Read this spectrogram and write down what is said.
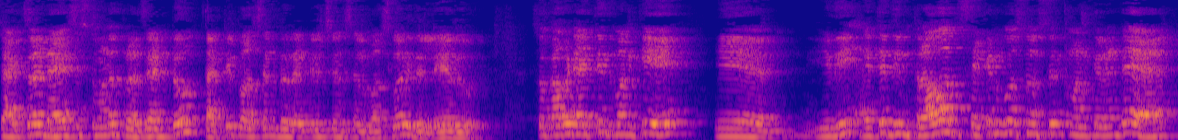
సో యాక్చువల్గా డైజెస్ట్ సిస్టమ్ అనేది ప్రజెంట్ థర్టీ పర్సెంట్ రెడ్యూస్ సిలబస్లో ఇది లేదు. సో కాబట్టి అయితే ఇది మనకి ఈ- ఇది అయితే దీని తర్వాత సెకండ్ క్వశ్చన్ వచ్చేసరికి మనకి ఏంటంటే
